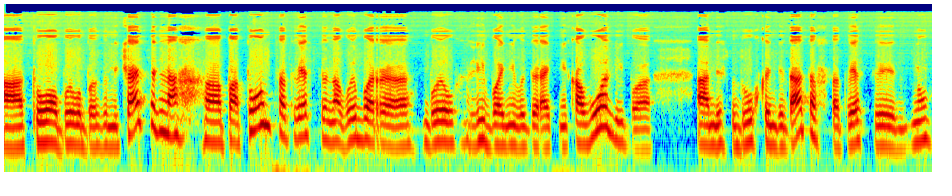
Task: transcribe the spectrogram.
а, то было бы замечательно. А потом, соответственно, выбор э, был либо не выбирать никого, либо а, между двух кандидатов в соответствии ну,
